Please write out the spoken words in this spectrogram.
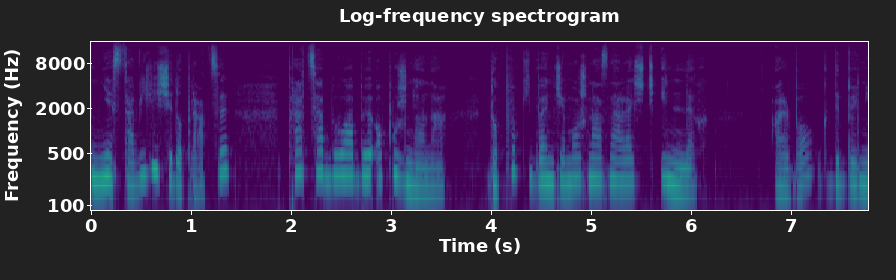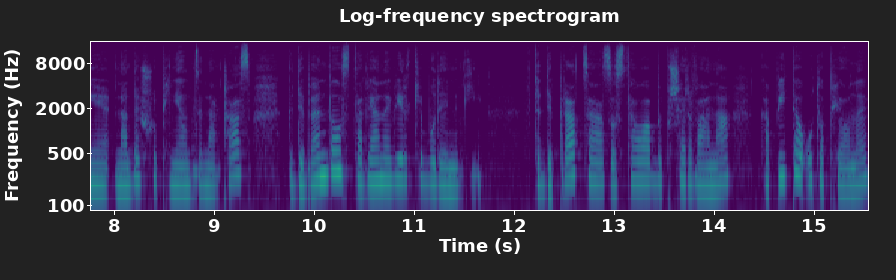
nie stawili się do pracy, praca byłaby opóźniona, dopóki będzie można znaleźć innych, albo gdyby nie nadeszły pieniądze na czas, gdy będą stawiane wielkie budynki. Wtedy praca zostałaby przerwana, kapitał utopiony,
